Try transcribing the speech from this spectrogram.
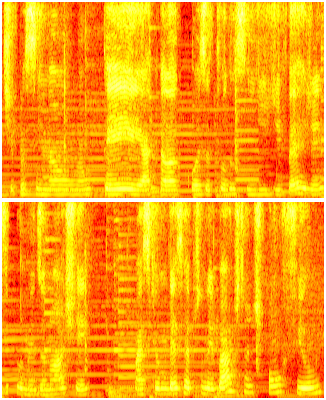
tipo assim, não, não ter aquela coisa toda assim de divergência, pelo menos eu não achei, mas que eu me decepcionei bastante com o filme.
